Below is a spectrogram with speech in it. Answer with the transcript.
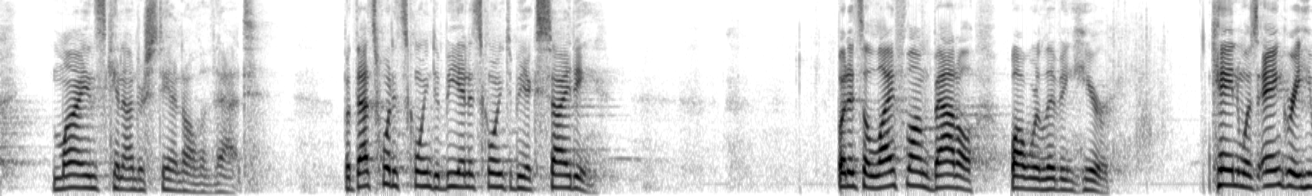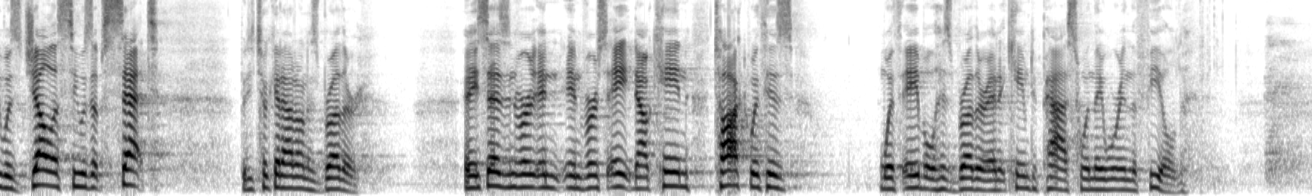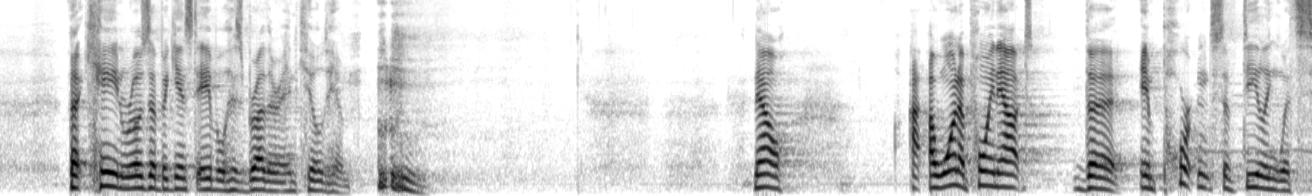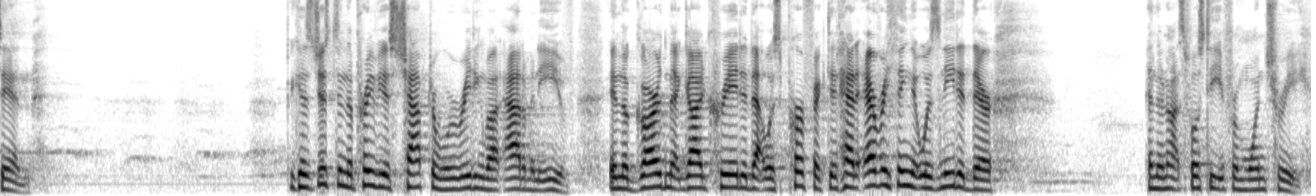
minds can understand all of that. But that's what it's going to be, and it's going to be exciting but it's a lifelong battle while we're living here. Cain was angry, he was jealous, he was upset, but he took it out on his brother. And he says in, in, in verse 8 Now Cain talked with, his, with Abel, his brother, and it came to pass when they were in the field that Cain rose up against Abel, his brother, and killed him. now, I, I want to point out the importance of dealing with sin. Because just in the previous chapter, we're reading about Adam and Eve in the garden that God created that was perfect. It had everything that was needed there. And they're not supposed to eat from one tree.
